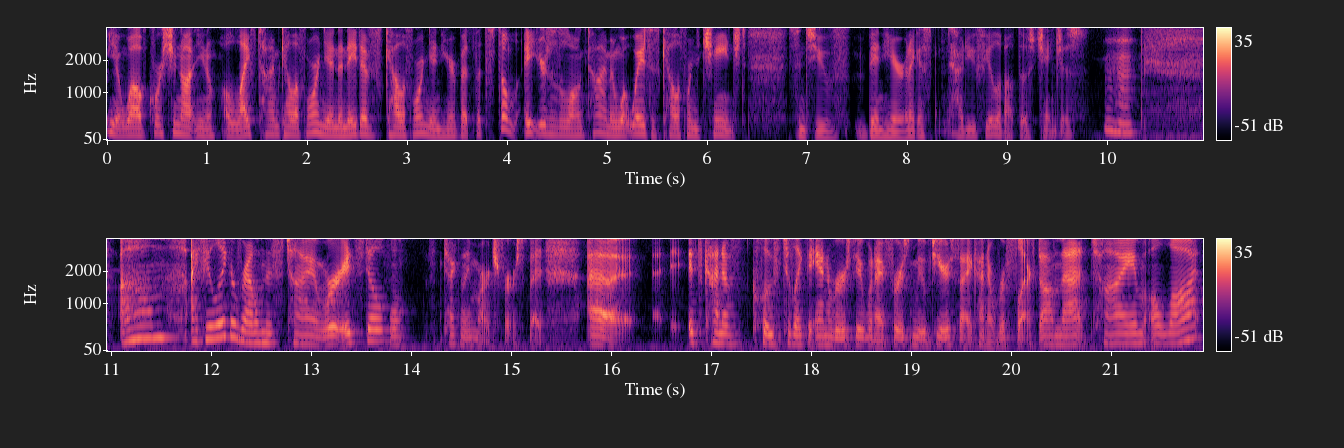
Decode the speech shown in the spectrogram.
you know, well, of course you're not, you know, a lifetime Californian, a native Californian here, but that's still eight years is a long time. In what ways has California changed since you've been here? And I guess how do you feel about those changes? Mm-hmm. Um, I feel like around this time, or it's still well, it's technically March first, but uh, it's kind of close to like the anniversary when I first moved here, so I kind of reflect on that time a lot.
